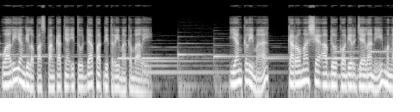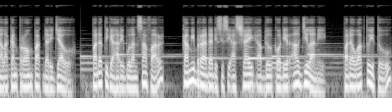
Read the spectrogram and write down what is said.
wali yang dilepas pangkatnya itu dapat diterima kembali. Yang kelima, Karoma Syekh Abdul Qadir Jailani mengalahkan perompak dari jauh. Pada tiga hari bulan Safar, kami berada di sisi As-Syaikh Abdul Qadir Al-Jilani. Pada waktu itu,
